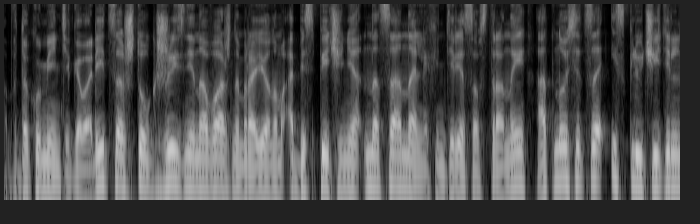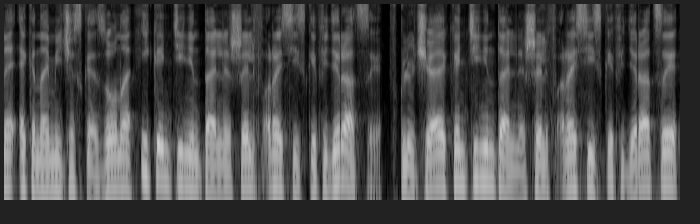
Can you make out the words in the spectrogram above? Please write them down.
В документе говорится, что к жизненно важным районам обеспечения национальных интересов страны относится исключительная экономическая зона и континентальный шельф Российской Федерации, включая континентальный шельф Российской Федерации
